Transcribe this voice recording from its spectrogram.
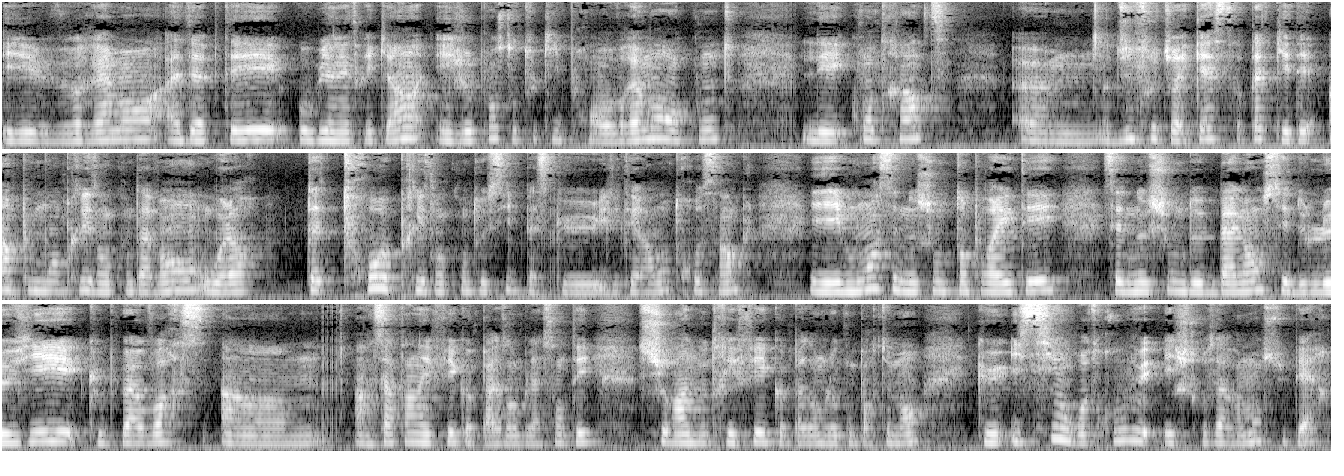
est vraiment adapté au bien-être équin et je pense surtout qu'il prend vraiment en compte les contraintes euh, d'une structure équestre, peut-être qui était un peu moins prise en compte avant, ou alors peut-être trop prise en compte aussi parce qu'il était vraiment trop simple. Et moins cette notion de temporalité, cette notion de balance et de levier que peut avoir un, un, certain effet, comme par exemple la santé, sur un autre effet, comme par exemple le comportement, que ici on retrouve et je trouve ça vraiment super.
